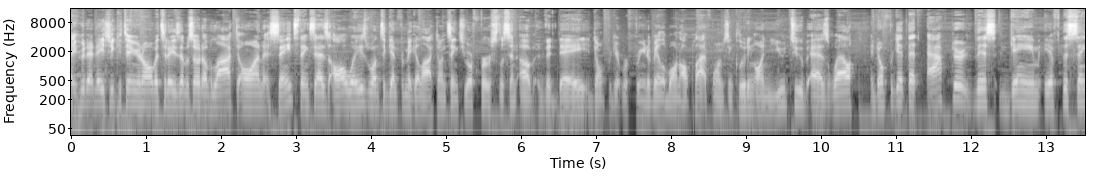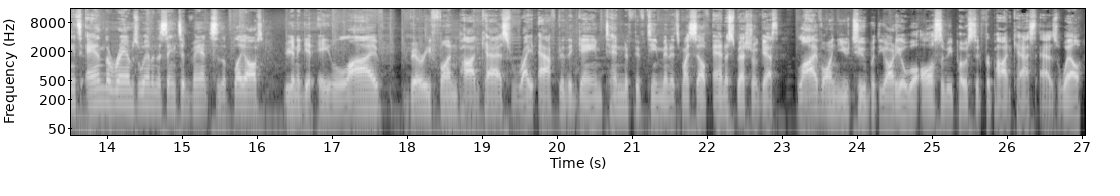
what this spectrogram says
Right, Who Dat Nation continuing on with today's episode of Locked On Saints. Thanks as always, once again, for making Locked On Saints your first listen of the day. Don't forget we're free and available on all platforms, including on YouTube as well. And don't forget that after this game, if the Saints and the Rams win and the Saints advance to the playoffs, you're going to get a live, very fun podcast right after the game, 10 to 15 minutes, myself and a special guest live on YouTube, but the audio will also be posted for podcast as well.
